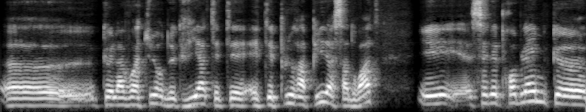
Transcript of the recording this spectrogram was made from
que la voiture de Gviat était, était plus rapide à sa droite. Et c'est des problèmes que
